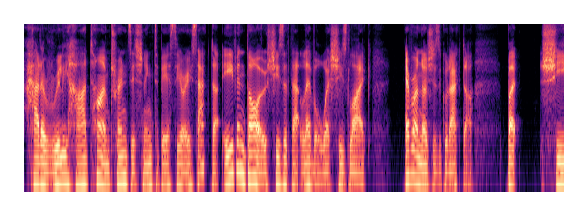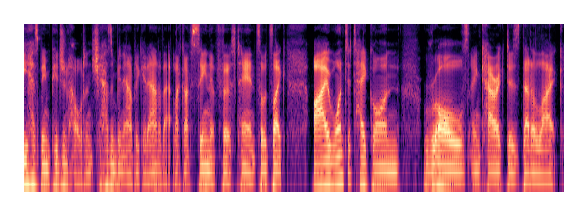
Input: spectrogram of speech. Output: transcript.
had a really hard time transitioning to be a serious actor, even though she's at that level where she's like, everyone knows she's a good actor, but she has been pigeonholed and she hasn't been able to get out of that. Like I've seen it firsthand. So it's like I want to take on roles and characters that are like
